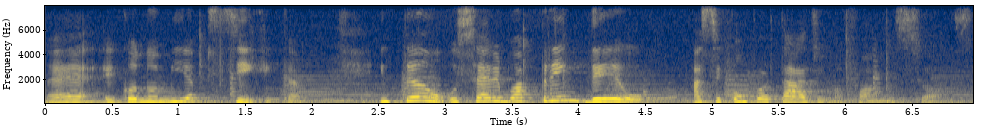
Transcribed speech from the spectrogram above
né? Economia psíquica. Então, o cérebro aprendeu a se comportar de uma forma ansiosa.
